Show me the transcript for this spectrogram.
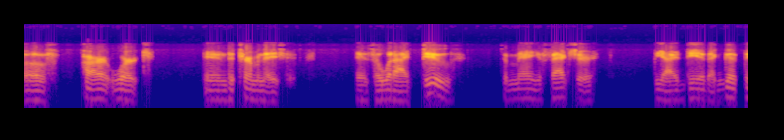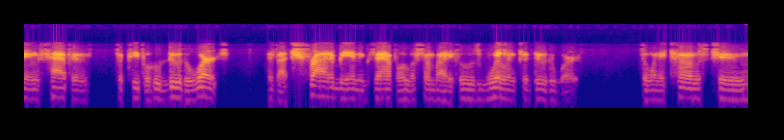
of hard work and determination. And so what I do to manufacture the idea that good things happen to people who do the work is I try to be an example of somebody who's willing to do the work. So when it comes to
